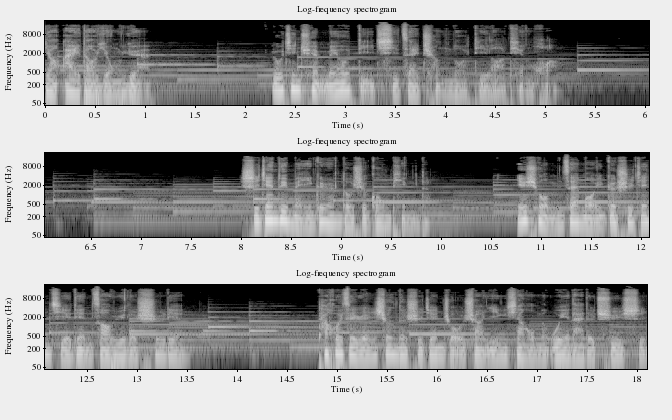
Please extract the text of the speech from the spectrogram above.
要爱到永远，如今却没有底气再承诺地老天荒。时间对每一个人都是公平的，也许我们在某一个时间节点遭遇了失恋，它会在人生的时间轴上影响我们未来的趋势。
